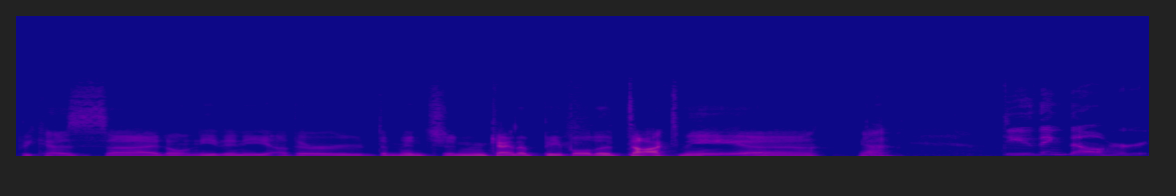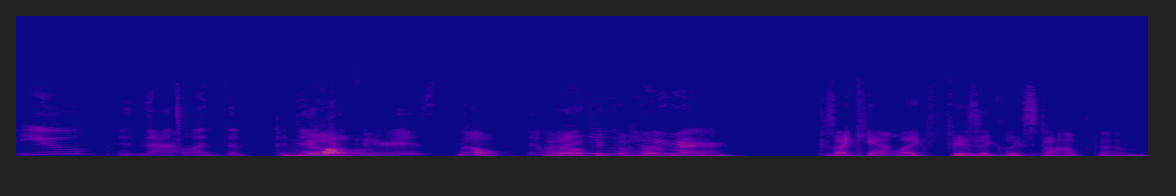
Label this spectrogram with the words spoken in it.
because uh, I don't need any other dimension kind of people to talk to me. Uh, yeah, Do you think they'll hurt you? Is that what the potential No. fear is? no, Then I why don't do think you they'll hurt me care? Because I can't like physically stop them.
